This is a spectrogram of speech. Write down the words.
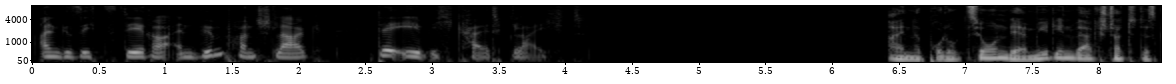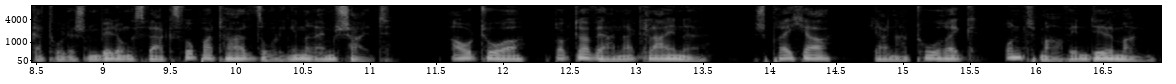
angesichts derer ein Wimpernschlag der Ewigkeit gleicht. Eine Produktion der Medienwerkstatt des katholischen Bildungswerks Wuppertal Solingen-Remscheid. Autor Dr. Werner Kleine. Sprecher Jana Turek und Marvin Dillmann.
